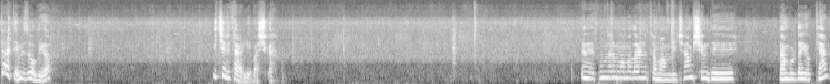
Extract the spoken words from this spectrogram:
Tertemiz oluyor. İçeri terliği başka. Evet bunların mamalarını tamamlayacağım. Şimdi ben burada yokken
